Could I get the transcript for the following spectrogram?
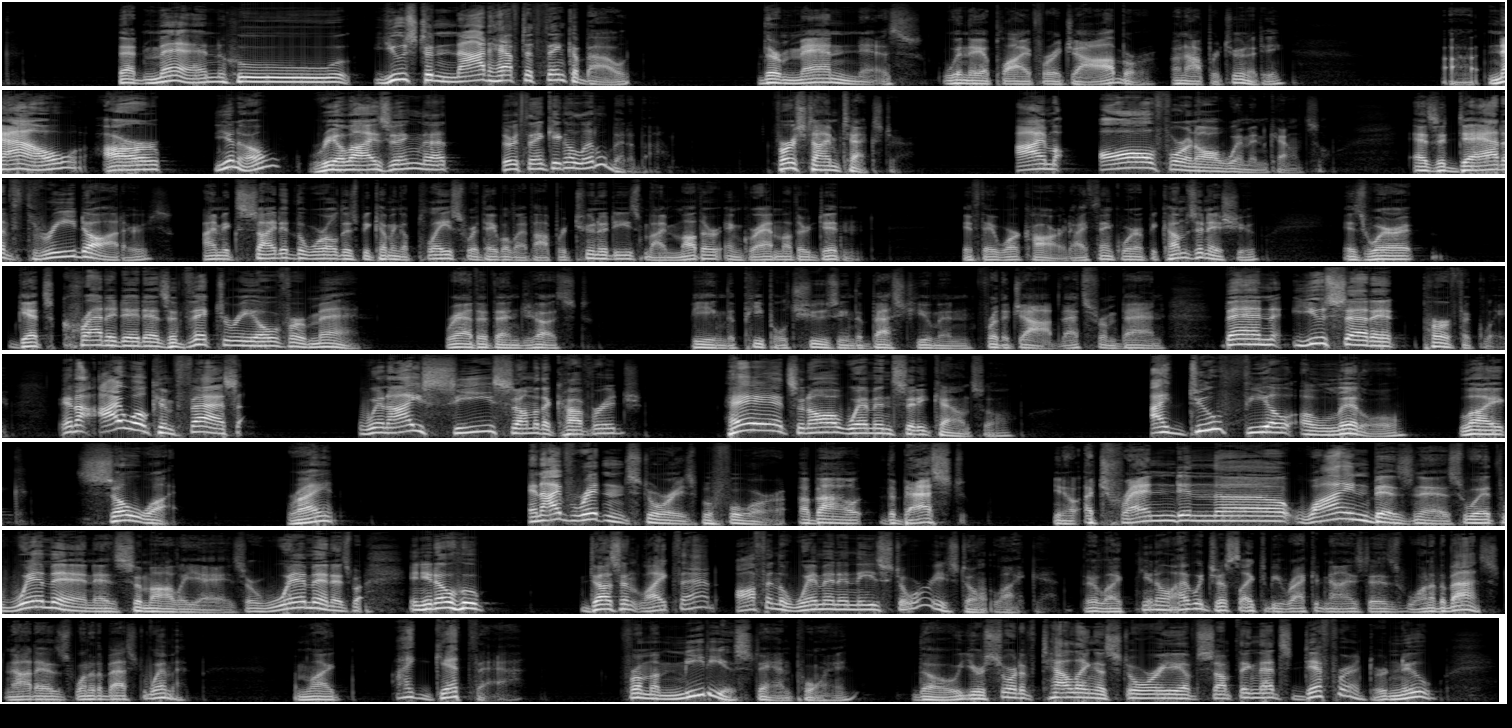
that men who used to not have to think about their manness when they apply for a job or an opportunity, uh, now are, you know, realizing that they're thinking a little bit about it. First time texter. I'm all for an all women council. As a dad of three daughters, I'm excited the world is becoming a place where they will have opportunities my mother and grandmother didn't if they work hard. I think where it becomes an issue is where it gets credited as a victory over men rather than just being the people choosing the best human for the job. That's from Ben. Ben, you said it perfectly. And I will confess, when I see some of the coverage, hey, it's an all women city council, I do feel a little like, so what? Right? And I've written stories before about the best, you know, a trend in the wine business with women as sommeliers or women as. And you know who doesn't like that? Often the women in these stories don't like it. They're like, you know, I would just like to be recognized as one of the best, not as one of the best women. I'm like, I get that. From a media standpoint, though, you're sort of telling a story of something that's different or new.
